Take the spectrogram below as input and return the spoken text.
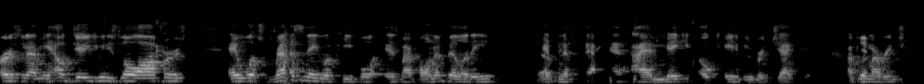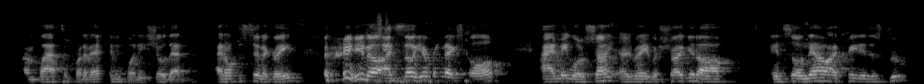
cursing at me. How dare you give me these low offers? And what's resonating with people is my vulnerability Yep. and the fact that I make it okay to be rejected. I'm putting my rejection on blast in front of everybody, show that I don't disintegrate. you know, I'm still here for the next call. I'm able to shrug, I'm able to shrug it off. And so now I created this group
